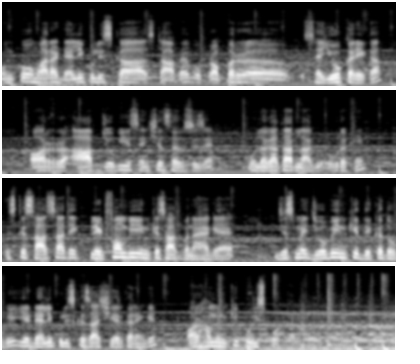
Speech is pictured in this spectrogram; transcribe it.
उनको हमारा दिल्ली पुलिस का स्टाफ है, वो प्रॉपर सहयोग करेगा और आप जो भी एसेंशियल सर्विसेज़ हैं, वो लगातार लागू रखें। इसके साथ साथ एक प्लेटफॉर्म भी इनके साथ बनाया गया है जिसमें जो भी इनकी दिक्कत होगी, ये डेली पुलिस के साथ शेयर करेंगे और हम इनकी पूरी सपोर्ट करेंगे।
